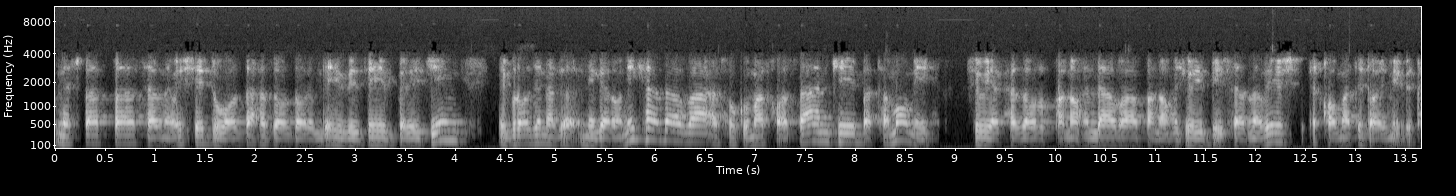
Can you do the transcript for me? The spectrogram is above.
نسبت به سرنوشت 12 هزار دارنده ویزه بریجینگ ابراز نگرانی کرده و از حکومت خواستند که به تمام 31 هزار پناهنده و پناهجوی بی سرنوشت اقامت دائمی بده.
